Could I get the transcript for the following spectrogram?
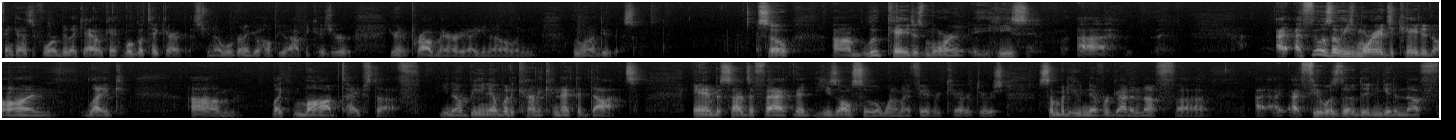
Fantastic Four would be like, "Yeah, okay, we'll go take care of this. You know, we're going to go help you out because you're you're in a problem area. You know, and we want to do this." So um, Luke Cage is more. He's. Uh, I, I feel as though he's more educated on like, um, like mob type stuff. You know, being able to kind of connect the dots. And besides the fact that he's also one of my favorite characters, somebody who never got enough. Uh, I, I feel as though didn't get enough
